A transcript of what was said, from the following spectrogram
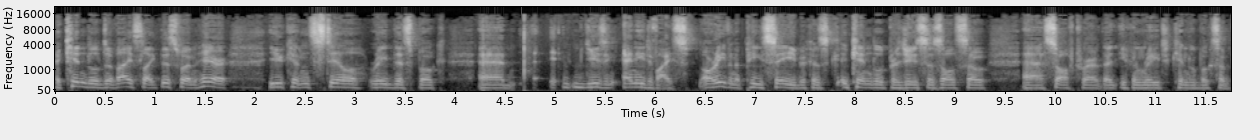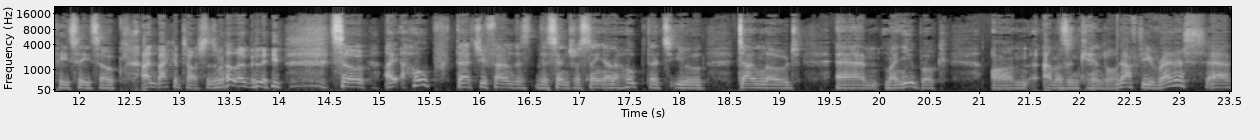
a Kindle device like this one here, you can still read this book uh, using any device or even a PC because Kindle produces also uh, software that you can read Kindle books on PC. So and Macintosh as well, I believe. So I hope that you found this, this interesting, and I hope that you'll download um, my new book on Amazon Kindle. And after you've read it, uh,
